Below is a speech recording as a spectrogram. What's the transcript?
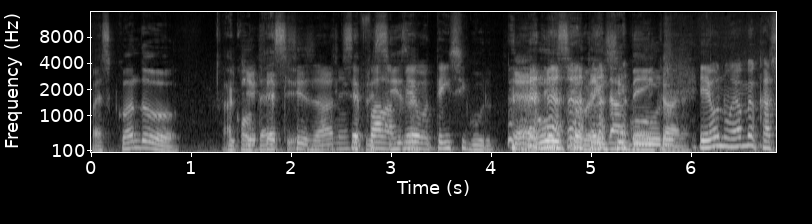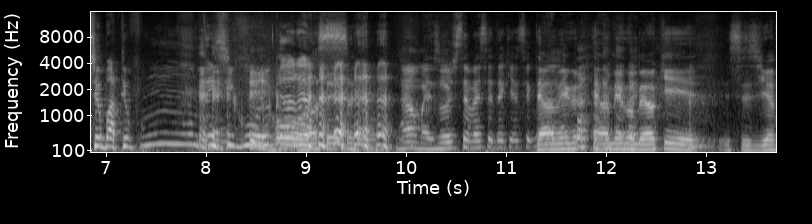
Mas quando Acontece. precisar, né? Você Você fala, precisa? meu, tem seguro. É, tem seguro, tem ainda bem, seguro. cara. Eu não é o meu caso. Se eu bater, eu falo, hum, não tem seguro, Ferrou. cara. Nossa. Não, mas hoje você vai ser daqui a Tem um amigo, tem um amigo meu que esses dias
